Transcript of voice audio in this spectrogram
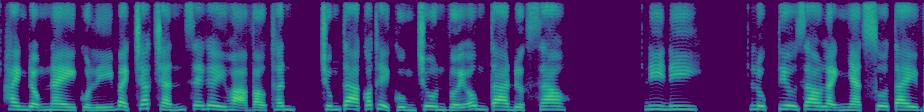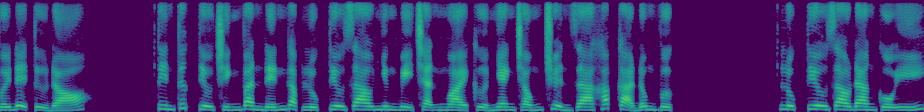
Hành động này của Lý Bạch chắc chắn sẽ gây họa vào thân, chúng ta có thể cùng chôn với ông ta được sao? Đi đi! Lục tiêu giao lạnh nhạt xua tay với đệ tử đó. Tin tức tiêu chính văn đến gặp lục tiêu giao nhưng bị chặn ngoài cửa nhanh chóng truyền ra khắp cả đông vực. Lục tiêu giao đang cố ý,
